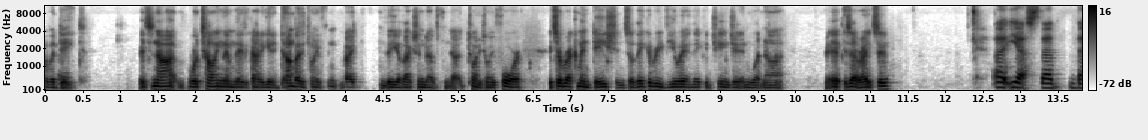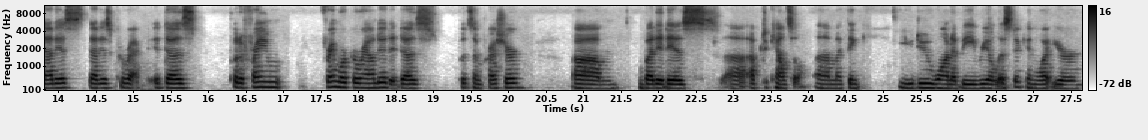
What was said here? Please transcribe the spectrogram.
of a date. It's not, we're telling them they've gotta get it done by the twenty, by the election of twenty twenty-four. It's a recommendation, so they could review it and they could change it and whatnot. Is that right, Sue? Uh, yes, that, that is, that is correct. It does put a frame, framework around it. It does put some pressure. Um, but it is, uh, up to council. Um, I think you do want to be realistic in what you're,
